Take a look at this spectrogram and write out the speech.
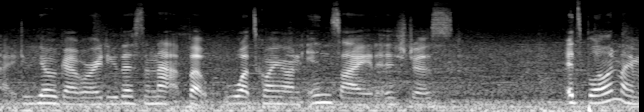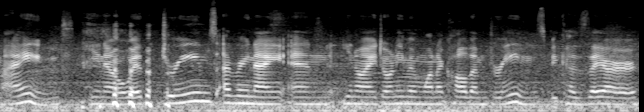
I do yoga or I do this and that, but what's going on inside is just it's blowing my mind, you know, with dreams every night. And, you know, I don't even want to call them dreams because they are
